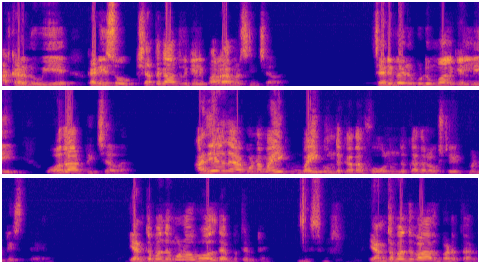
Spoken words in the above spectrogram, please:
అక్కడ నువ్వు ఏ కనీసం క్షతగాతులకు వెళ్ళి పరామర్శించావా? చనిపోయిన కుటుంబాలకు వెళ్ళి ఓదార్పిచ్చావా అదే లేకుండా మైక్ మైక్ ఉంది కదా ఫోన్ ఉంది కదా ఒక స్టేట్మెంట్ ఇస్తే ఎంతమంది మనోభావాలు దెబ్బతింటాయి. ఎంతమంది బాధపడతారు?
